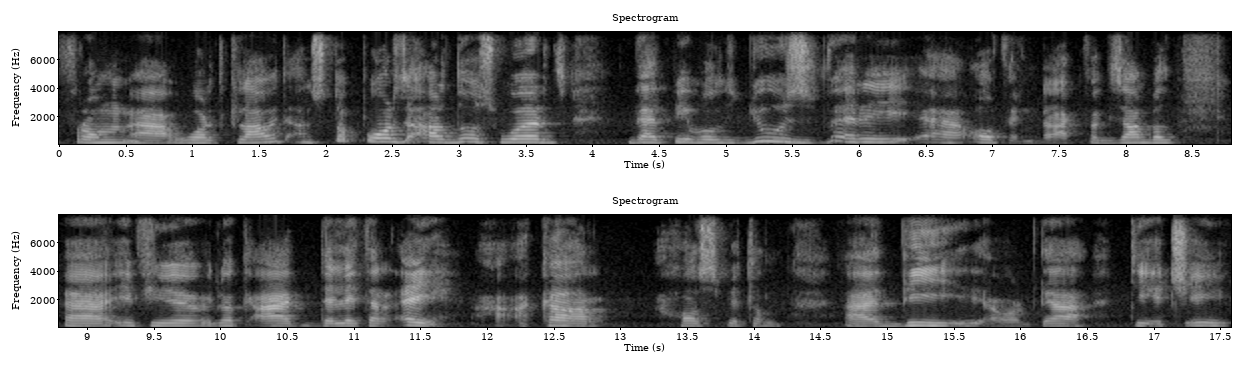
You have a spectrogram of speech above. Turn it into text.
from uh, word cloud. And stop words are those words that people use very uh, often. Like for example uh, if you look at the letter a a car hospital uh, the or the the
